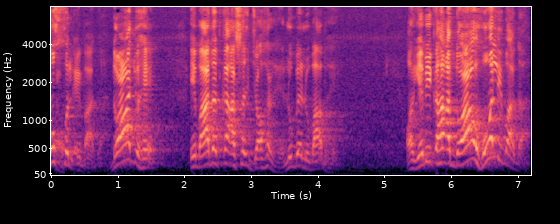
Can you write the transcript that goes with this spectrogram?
मुखुल इबादत दुआ जो है, इबादत का असल जौहर है लुबे लुबाब है। और यह भी कहा दुआ हो इबादत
